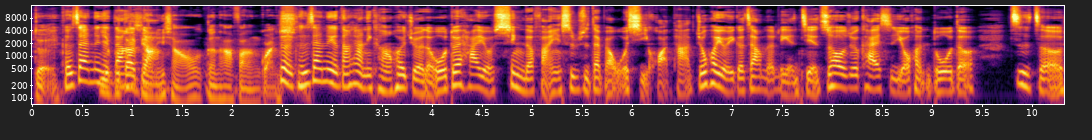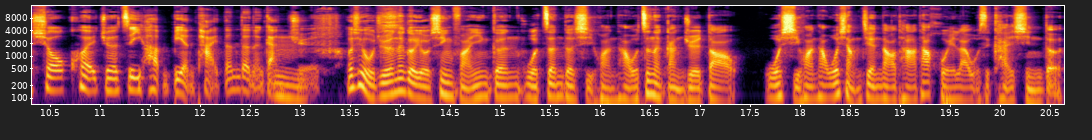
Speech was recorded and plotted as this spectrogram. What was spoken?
对，可是，在那个当下，代表你想要跟他发生关系。对，可是，在那个当下，你可能会觉得，我对他有性的反应，是不是代表我喜欢他？就会有一个这样的连接，之后就开始有很多的自责、羞愧，觉得自己很变态等等的感觉。嗯，而且，我觉得那个有性反应，跟我真的喜欢他，我真的感觉到我喜欢他，我想见到他，他回来，我是开心的。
